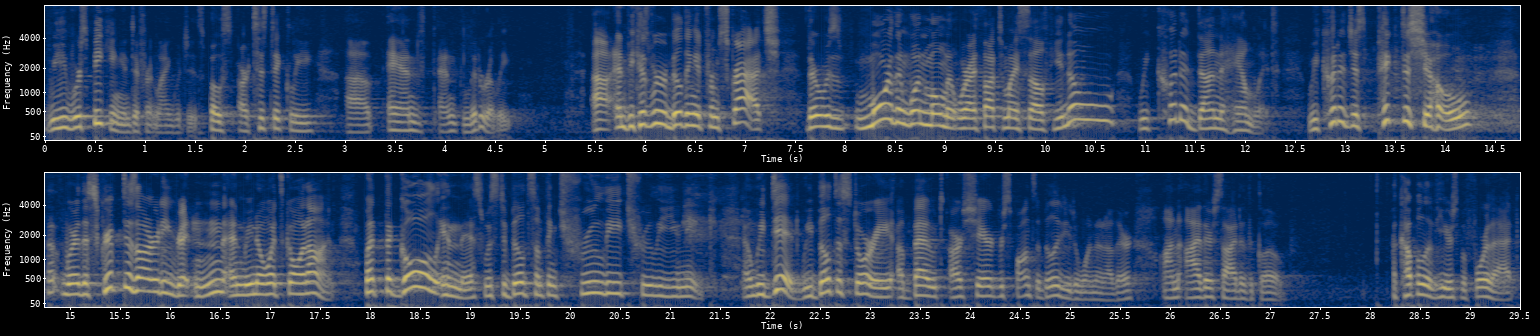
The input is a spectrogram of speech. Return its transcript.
we were speaking in different languages, both artistically uh, and, and literally. Uh, and because we were building it from scratch, there was more than one moment where I thought to myself, you know, we could have done Hamlet. We could have just picked a show where the script is already written and we know what's going on. But the goal in this was to build something truly, truly unique. And we did. We built a story about our shared responsibility to one another on either side of the globe. A couple of years before that,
